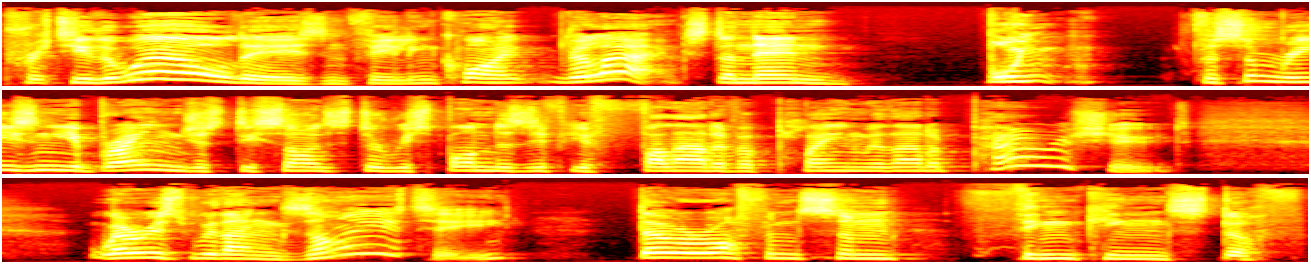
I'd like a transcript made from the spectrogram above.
pretty the world is and feeling quite relaxed, and then boink, for some reason your brain just decides to respond as if you fell out of a plane without a parachute. Whereas with anxiety, there are often some thinking stuff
